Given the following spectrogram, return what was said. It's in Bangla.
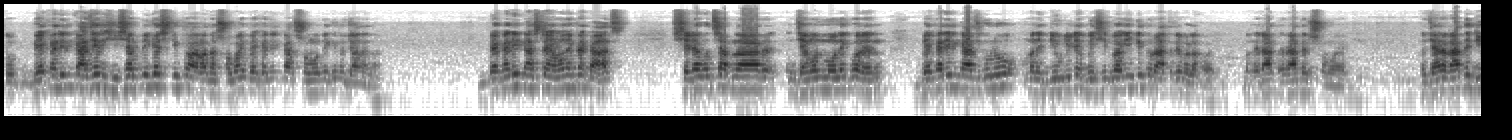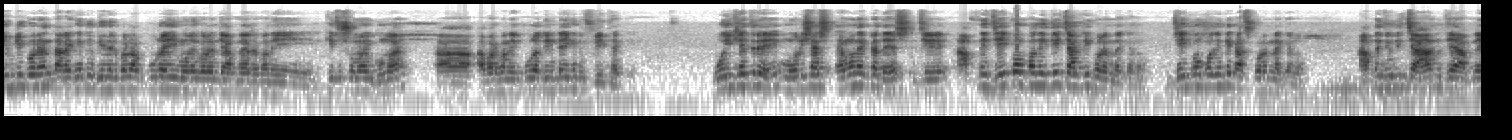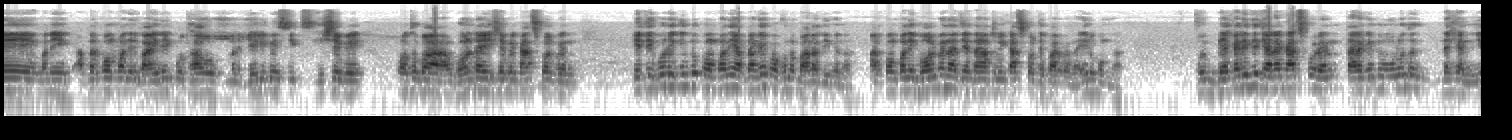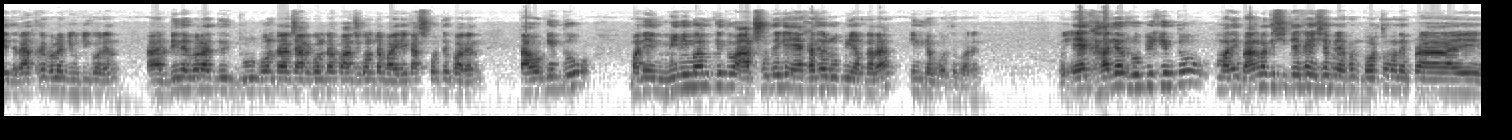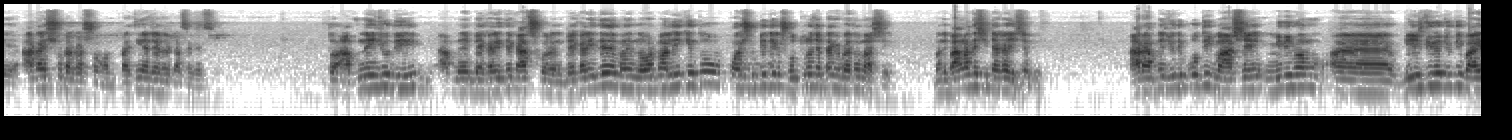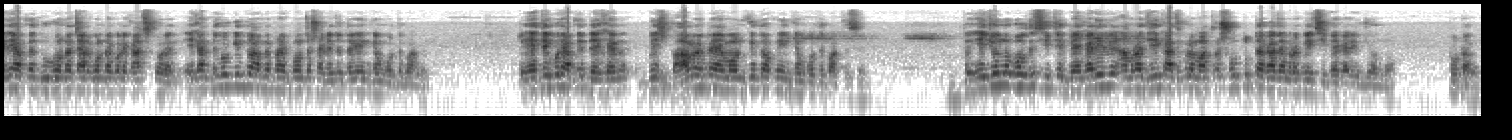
তো বেকারির কাজের হিসাব নিকাশ কিন্তু আলাদা, সবাই বেকারির কাজ সম্বন্ধে কিন্তু জানে না। বেকারির কাজটা এমন একটা কাজ, সেটা হচ্ছে আপনার যেমন মনে করেন, বেকারির কাজগুলো মানে ডিউটিটা বেশিরভাগই কিন্তু রাতের বেলা হয় মানে রাত, রাতের সময় আর কি। তো যারা রাতে ডিউটি করেন, তারা কিন্তু দিনের বেলা পুরাই মনে করেন যে আপনার মানে কিছু সময় ঘুমায় আবার মানে পুরো দিনটাই কিন্তু ফ্রি থাকে। ওই ক্ষেত্রে মরিশাস এমন একটা দেশ যে আপনি যেই কোম্পানিতেই চাকরি করেন না কেন, যেই কোম্পানিতে কাজ করেন না কেন আপনি যদি চান যে আপনি মানে আপনার কোম্পানির বাইরে কোথাও মানে ডেলি বেসিক্স হিসেবে অথবা ঘণ্টা হিসেবে কাজ করবেন, এতে করে কিন্তু কোম্পানি আপনাকে কখনো বাধা দিবে না। আর কোম্পানি বলবে না যে, না, তুমি কাজ করতে পারবে না। এরকম না। তো বেকারিতে যারা কাজ করেন, তারা কিন্তু মূলত দেখেন যে রাত্রে বেলা ডিউটি করেন, আর দিনের বেলা দু ঘণ্টা, চার ঘণ্টা, পাঁচ ঘণ্টা বাইরে কাজ করতে পারেন, তাও কিন্তু মানে মিনিমাম কিন্তু আটশো থেকে এক হাজার রুপি আপনারা ইনকাম করতে পারেন। এক হাজার রুপি কিন্তু মানে বাংলাদেশি টাকা হিসেবে এখন বর্তমানে প্রায় আঠাইশশো টাকার সমান, প্রায় তিন হাজারের কাছাকাছি। তো আপনি যদি, আপনি বেকারিতে কাজ করেন, বেকারিতে মানে নর্মালি কিন্তু পঁয়ষট্টি থেকে সত্তর হাজার টাকা বেতন আসে মানে বাংলাদেশি টাকা হিসেবে। আর আপনি যদি প্রতি মাসে মিনিমাম বিশ দিনে যদি বাইরে আপনি দু ঘণ্টা, চার ঘণ্টা করে কাজ করেন, এখান থেকেও কিন্তু আপনি প্রায় পঞ্চাশ, ষাট হাজার টাকা ইনকাম করতে পারবেন। তো এতে করে আপনি দেখেন, বেশ ভালো একটা অ্যামাউন্ট কিন্তু আপনি ইনকাম করতে পারতেছেন। তো এই জন্য বলতেছি যে বেকারির আমরা যে কাজগুলো মাত্র সত্তরটা কাজ আমরা পেয়েছি বেকারির জন্য টোটাল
